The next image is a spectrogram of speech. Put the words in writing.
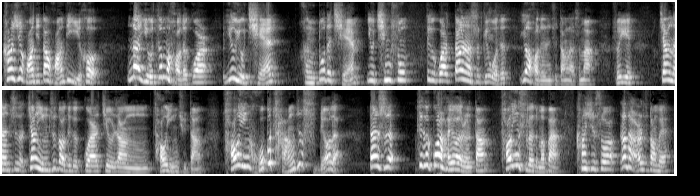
康熙皇帝当皇帝以后，那有这么好的官儿，又有钱，很多的钱，又轻松，这个官儿当然是给我的要好的人去当了，是吗？所以江南知道，江莹知道这个官儿，就让曹寅去当。曹寅活不长就死掉了，但是这个官儿还要人当，曹寅死了怎么办？康熙说让他儿子当呗，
